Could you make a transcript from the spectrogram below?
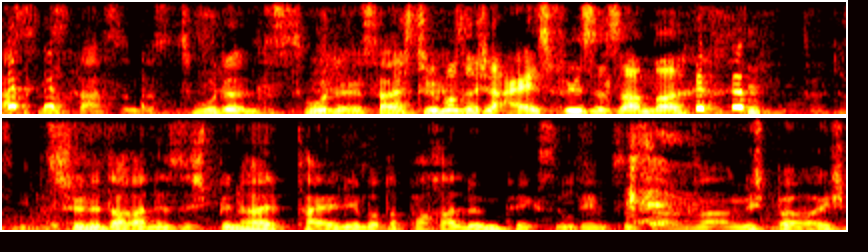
erstens das und das zweite, das zweite ist halt. Hast du immer solche Eisfüße, sag mal? Das Schöne daran ist, ich bin halt Teilnehmer der Paralympics in dem Zusammenhang. Nicht bei euch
